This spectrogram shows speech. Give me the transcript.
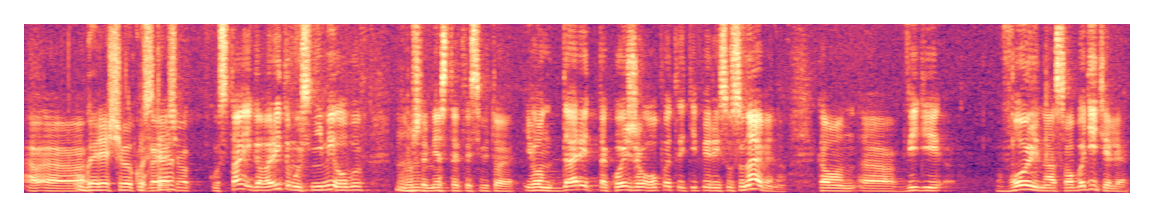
У горящего куста. у горящего куста и говорит ему, сними обувь, потому что место это святое. И он дарит такой же опыт и теперь Иисусу Навину, когда он э, в виде воина-освободителя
